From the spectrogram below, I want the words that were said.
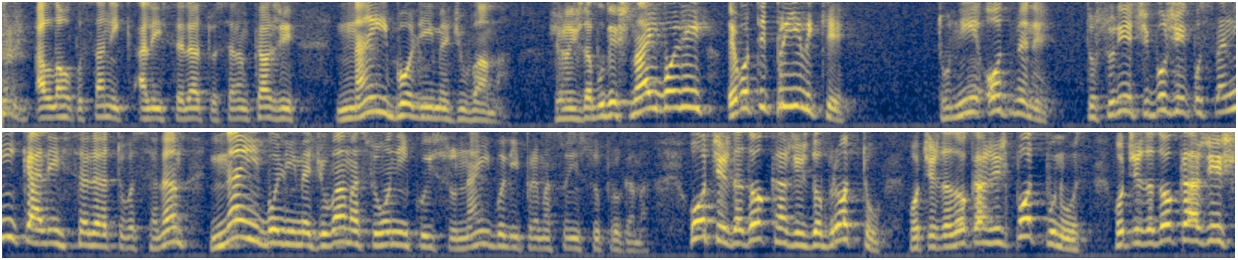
Allahu poslanik, ali i salatu wasalam, kaže, najbolji među vama. Želiš da budeš najbolji? Evo ti prilike. To nije od mene. To su riječi Božijeg poslanika, alihi salatu wasalam, najbolji među vama su oni koji su najbolji prema svojim suprugama. Hoćeš da dokažeš dobrotu, hoćeš da dokažeš potpunost, hoćeš da dokažeš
